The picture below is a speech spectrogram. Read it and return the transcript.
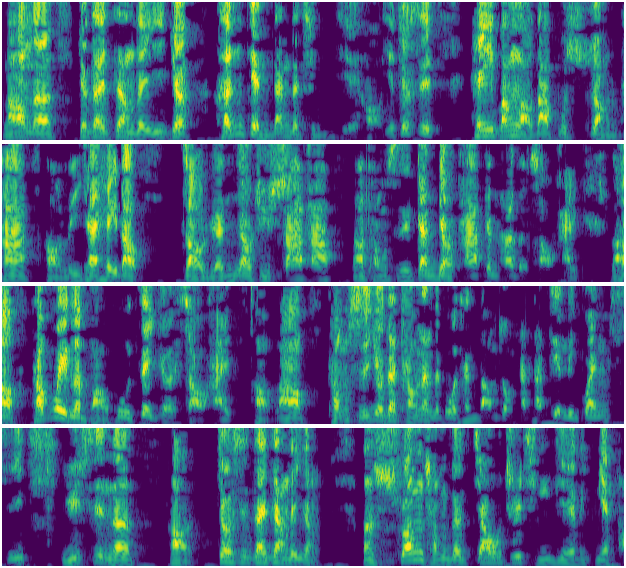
然后呢，就在这样的一个很简单的情节，哈，也就是。黑帮老大不爽他，好离开黑道，找人要去杀他，然后同时干掉他跟他的小孩，然后他为了保护这个小孩，好，然后同时又在逃难的过程当中和他建立关系，于是呢，好就是在这样的一种呃双重的交织情节里面，哦，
